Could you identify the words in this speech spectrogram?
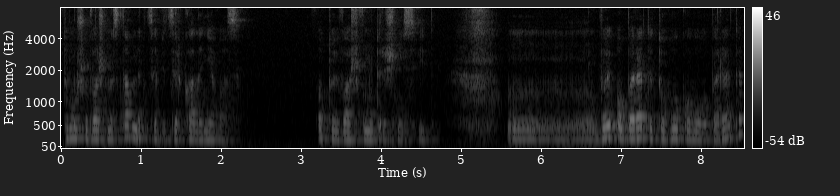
тому що ваш наставник це відзеркалення вас, отой ваш внутрішній світ. Ви оберете того, кого оберете.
